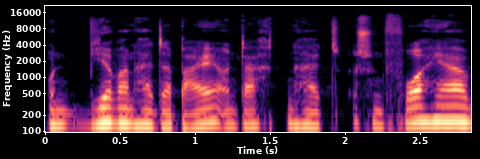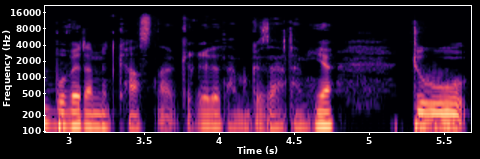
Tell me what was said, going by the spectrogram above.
und wir waren halt dabei und dachten halt schon vorher, wo wir dann mit Carsten halt geredet haben, gesagt haben, hier, du,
